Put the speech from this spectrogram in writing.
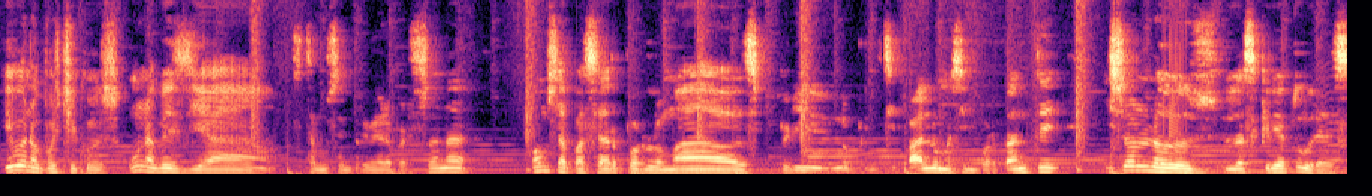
Y bueno pues chicos, una vez ya estamos en primera persona, vamos a pasar por lo más lo principal, lo más importante y son los, las criaturas.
